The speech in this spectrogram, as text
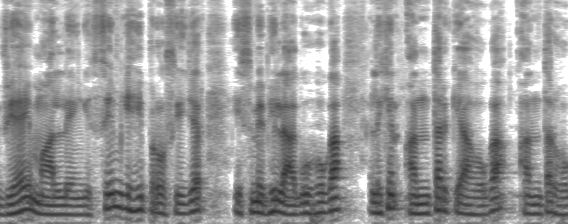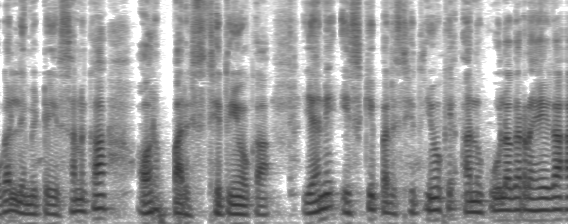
व्यय मान लेंगे। सेम यही प्रोसीजर इसमें भी लागू होगा। लेकिन अंतर क्या होगा? अंतर होगा लिमिटेशन का और परिस्थितियों का। यानी इसकी परिस्थितियों के अनुकूल अगर रहेगा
